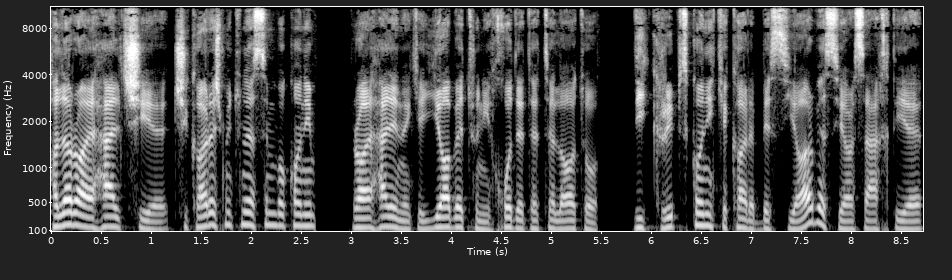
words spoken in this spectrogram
حالا راه حل چیه؟ چیکارش می‌تونستیم بکنیم؟ راه حل اینه که یا بتونی خودت اطلاعات رو دیکریپت کنی که کار بسیار بسیار سختیه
